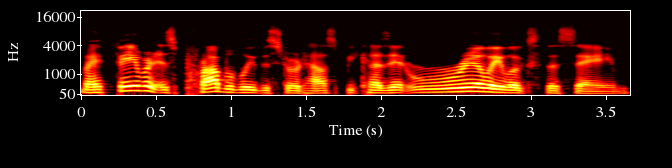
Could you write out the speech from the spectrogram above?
My favorite is probably the Strode house because it really looks the same.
